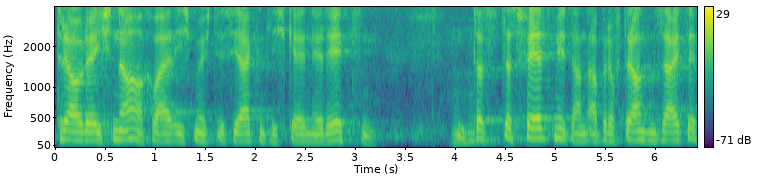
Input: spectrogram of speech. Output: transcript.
traue ich nach, weil ich möchte sie eigentlich gerne retten. Mhm. Das, das fehlt mir dann. Aber auf der anderen Seite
